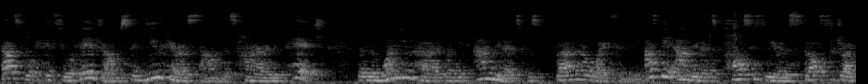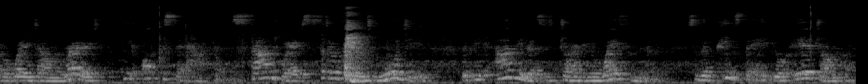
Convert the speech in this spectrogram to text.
That's what hits your eardrum, so you hear a sound that's higher in pitch than the one you heard when the ambulance was further away from you. As the ambulance passes you and starts to drive away down the road, the opposite happens. Sound waves still coming toward you, but the ambulance is driving away from them. So the peaks that hit your eardrum are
